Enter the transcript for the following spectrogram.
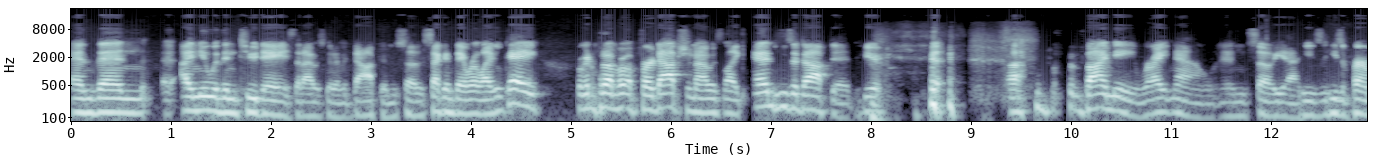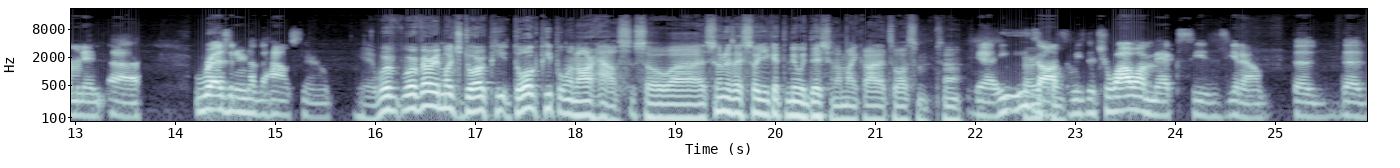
and then I knew within two days that I was going to adopt him. So the second they were like, "Okay, we're going to put him up for adoption," I was like, "And he's adopted here." uh, by me right now, and so yeah, he's he's a permanent uh, resident of the house now. Yeah, we're we're very much dog pe- dog people in our house. So uh, as soon as I saw you get the new edition, I'm like, oh, that's awesome. So Yeah, he, he's awesome. cool. He's the Chihuahua mix. He's you know the the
